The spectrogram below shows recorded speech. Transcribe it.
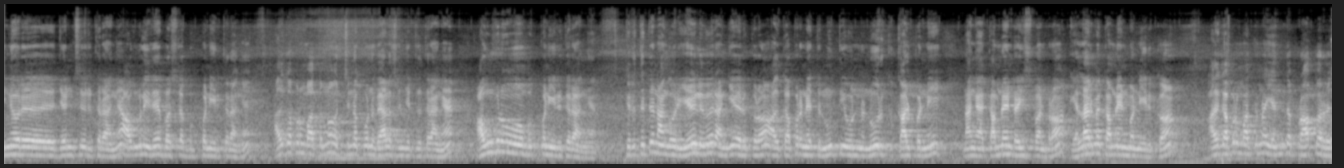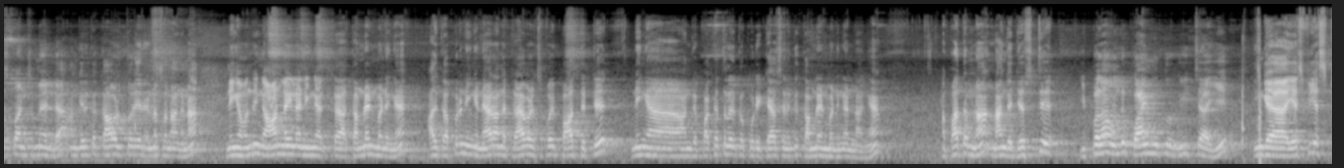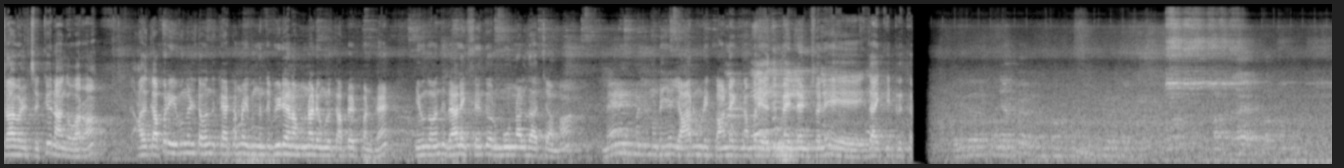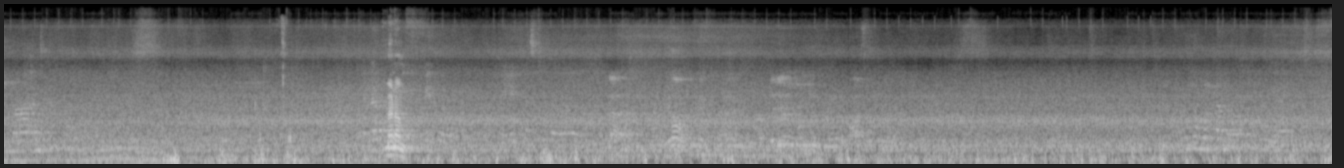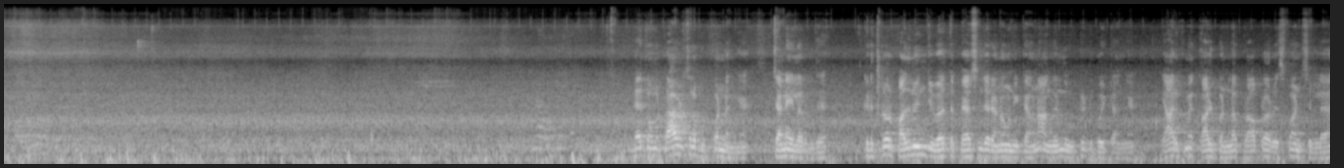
இன்னொரு ஜென்ஸு இருக்கிறாங்க. அவங்களும் இதே பஸ்ஸில் புக் பண்ணியிருக்கிறாங்க. அதுக்கப்புறம் பார்த்தோம்னா ஒரு சின்ன பொண்ணு வேலை செஞ்சுட்டு இருக்கிறாங்க அவங்களும் புக் பண்ணியிருக்கிறாங்க. கிட்டத்தட்ட நாங்கள் ஒரு ஏழு பேர் அங்கேயே இருக்கிறோம். அதுக்கப்புறம் நேற்று நூற்றி ஒன்று நூறுக்கு கால் பண்ணி நாங்கள் கம்ப்ளைண்ட் ரைஸ் பண்ணுறோம் எல்லாருமே கம்ப்ளைண்ட் பண்ணியிருக்கோம். அதுக்கப்புறம் பார்த்தோம்னா எந்த ப்ராப்பர் ரெஸ்பான்ஸுமே இல்லை. அங்கே இருக்க காவல்துறையர் என்ன சொன்னாங்கன்னா நீங்கள் வந்து இங்கே ஆன்லைனில் நீங்கள் க கம்ப்ளைண்ட் பண்ணுங்கள் அதுக்கப்புறம் நீங்கள் நேராக அந்த ட்ராவல்ஸ் போய் பார்த்துட்டு நீங்கள் அங்கே பக்கத்தில் இருக்கக்கூடிய ஸ்டேஷனுக்கு கம்ப்ளைண்ட் பண்ணுங்கன்னாங்க. பார்த்தோம்னா நாங்கள் ஜஸ்ட்டு இப்போ தான் வந்து கோயம்புத்தூர் ரீச் ஆகி இங்கே எஸ்பிஎஸ் ட்ராவல்ஸுக்கு நாங்கள் வரோம் அதுக்கப்புறம் இவங்கள்ட்ட வந்து கேட்டோம்னா இவங்க இந்த வீடியோ நான் முன்னாடி உங்களுக்கு அப்டேட் பண்ணுறேன் இவங்க வந்து வேலைக்கு சேர்ந்து ஒரு மூணு நாள் தான் ஆச்சாமா. மேனேஜ்மெண்ட்டினுடைய யாருனுடைய காண்டாக்ட் நம்பர் எதுவுமே இல்லைன்னு சொல்லி இதாக்கிட்டு இருக்க மேடம் நேற்று உங்கள் ட்ராவல்ஸில் புக் பண்ணேங்க சென்னையிலேருந்து. கிட்டத்தட்ட ஒரு பதினஞ்சு பேர்த்த பேசஞ்சர் என்ன பண்ணிட்டாங்கன்னா அங்கேருந்து விட்டுட்டு போயிட்டாங்க. யாருக்குமே கால் பண்ணல ப்ராப்பராக ரெஸ்பான்ஸ் இல்லை.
